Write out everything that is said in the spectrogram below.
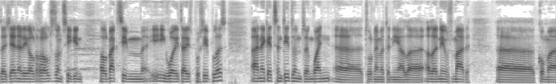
de gènere i els rols doncs, siguin el màxim igualitaris possibles. En aquest sentit, doncs, enguany eh, tornem a tenir a la, a la Neus Mar eh, com a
